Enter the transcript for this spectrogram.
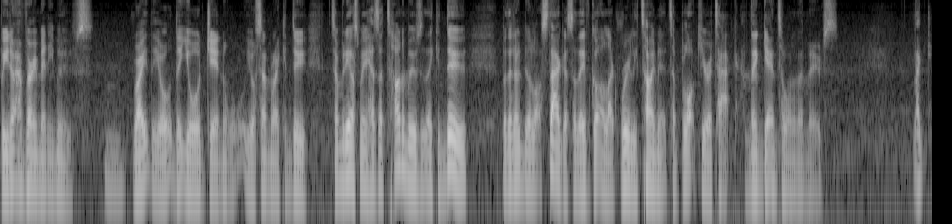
but you don't have very many moves right? That your that your Jin or your samurai can do. Somebody else maybe has a ton of moves that they can do, but they don't do a lot of stagger, so they've got to like really time it to block your attack and then get into one of their moves. Like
